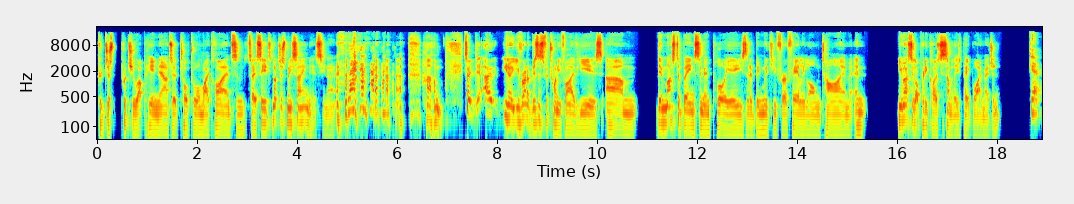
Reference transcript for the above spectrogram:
could just put you up here now to talk to all my clients and say, see, it's not just me saying this, you know. um, so, uh, you know, you've run a business for 25 years. Um, there must have been some employees that have been with you for a fairly long time. And you must have got pretty close to some of these people, I imagine. Yeah.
